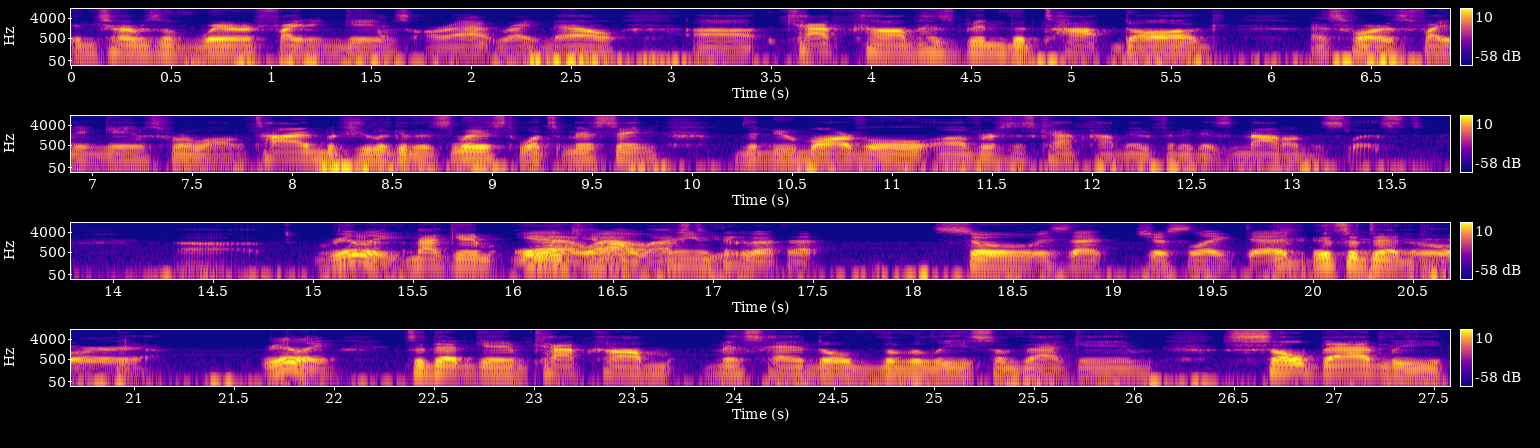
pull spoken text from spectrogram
in terms of where fighting games are at right now. Uh, Capcom has been the top dog as far as fighting games for a long time, but you look at this list, what's missing? The new Marvel uh, versus Capcom Infinite is not on this list. Uh, Really? Yeah, that game only yeah, came wow. out last I didn't even year. think about that. So is that just like dead? It's a dead or... game. Yeah. Really? It's a dead game. Capcom mishandled the release of that game so badly.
